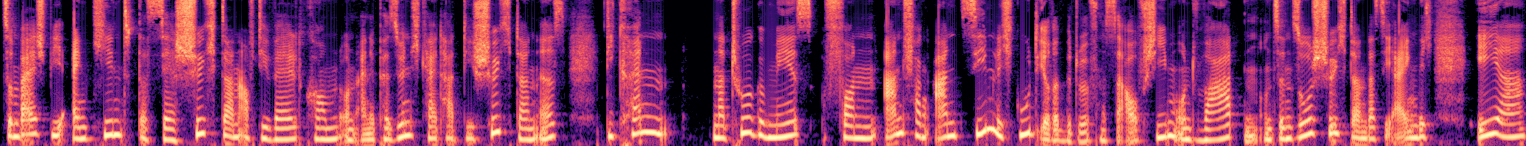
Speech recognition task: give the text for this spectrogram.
Zum Beispiel ein Kind, das sehr schüchtern auf die Welt kommt und eine Persönlichkeit hat, die schüchtern ist, die können naturgemäß von Anfang an ziemlich gut ihre Bedürfnisse aufschieben und warten und sind so schüchtern, dass sie eigentlich eher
